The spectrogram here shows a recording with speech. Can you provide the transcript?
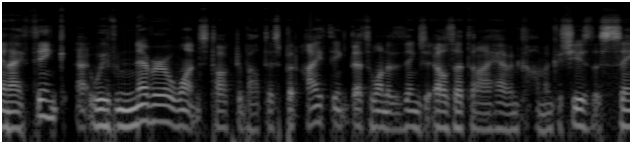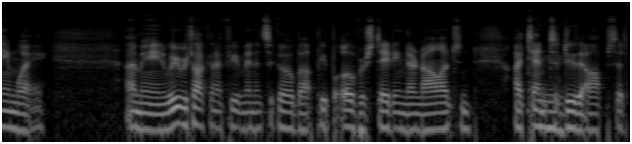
And I think uh, we've never once talked about this, but I think that's one of the things Elzette and I have in common because she is the same way. I mean, we were talking a few minutes ago about people overstating their knowledge, and I tend to do the opposite,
